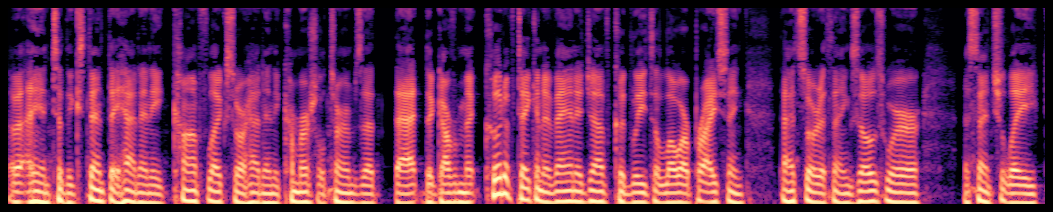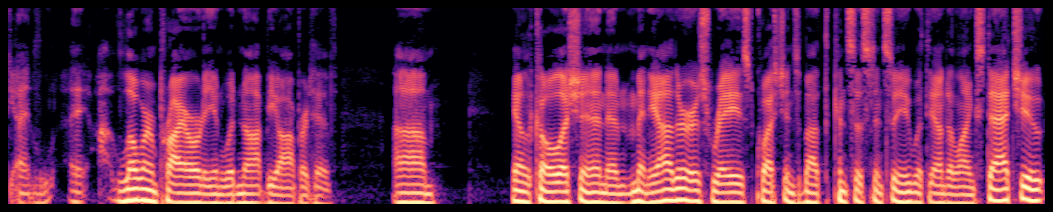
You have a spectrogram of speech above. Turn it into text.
Uh, and to the extent they had any conflicts or had any commercial terms that, that the government could have taken advantage of, could lead to lower pricing, that sort of things, those were essentially uh, lower in priority and would not be operative. Um, you know, the coalition and many others raised questions about the consistency with the underlying statute.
